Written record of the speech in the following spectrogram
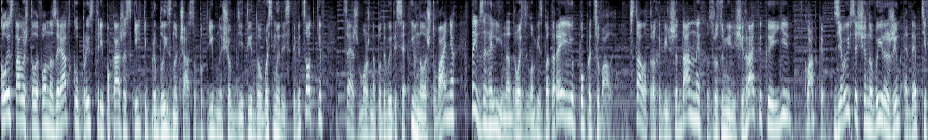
Коли ставиш телефон на зарядку, пристрій покаже, скільки приблизно часу потрібно, щоб дійти до 80%. Це ж можна подивитися і в налаштуваннях, та й взагалі над розділом із батареєю попрацювали. Стало трохи більше даних, зрозуміліші графіки і вкладки. З'явився ще новий режим Adaptive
